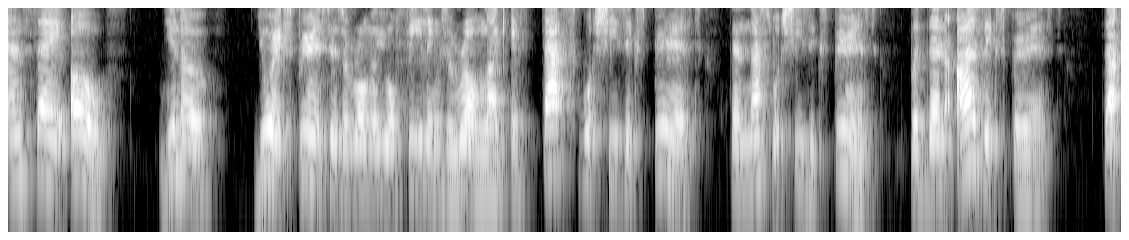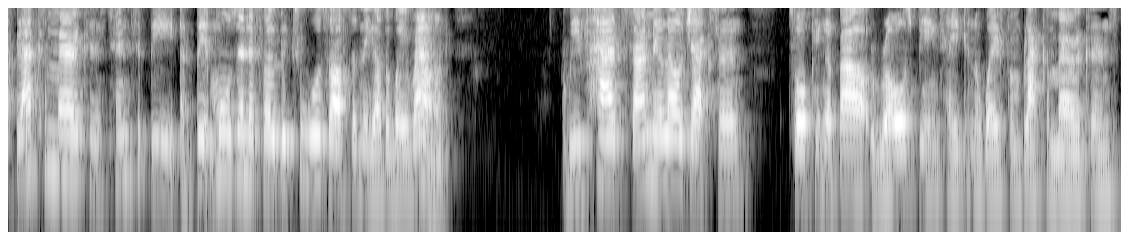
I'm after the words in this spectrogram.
and say, oh, you know, your experiences are wrong or your feelings are wrong. Like, if that's what she's experienced, then that's what she's experienced. But then I've experienced that black Americans tend to be a bit more xenophobic towards us than the other way around. We've had Samuel L. Jackson talking about roles being taken away from black Americans.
